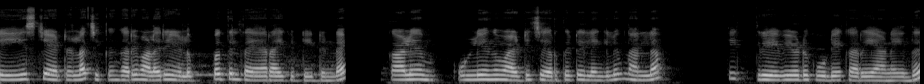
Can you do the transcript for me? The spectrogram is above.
ടേസ്റ്റി ആയിട്ടുള്ള ചിക്കൻ കറി വളരെ എളുപ്പത്തിൽ തയ്യാറായി കിട്ടിയിട്ടുണ്ട്. തക്കാളിയും ഉള്ളിയൊന്നും വഴറ്റി ചേർത്തിട്ടില്ലെങ്കിലും നല്ല തിക്ക് ഗ്രേവിയോട് കൂടിയ കറിയാണ് ഇത്.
